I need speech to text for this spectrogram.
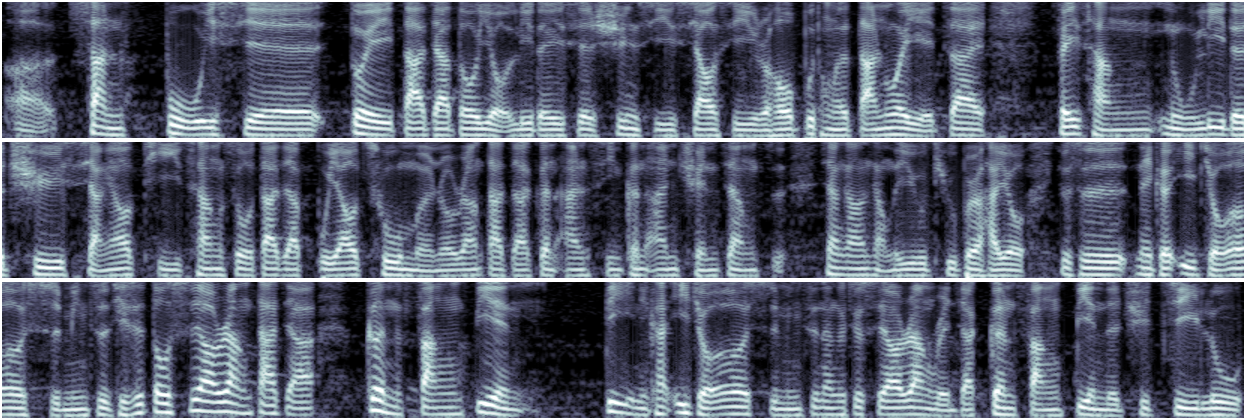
呃散布一些对大家都有利的一些讯息消息，然后不同的单位也在非常努力的去想要提倡说大家不要出门，然后让大家更安心、更安全这样子。像刚刚讲的 YouTuber，还有就是那个一九二二实名制，其实都是要让大家更方便。第一，你看一九二二实名制那个，就是要让人家更方便的去记录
